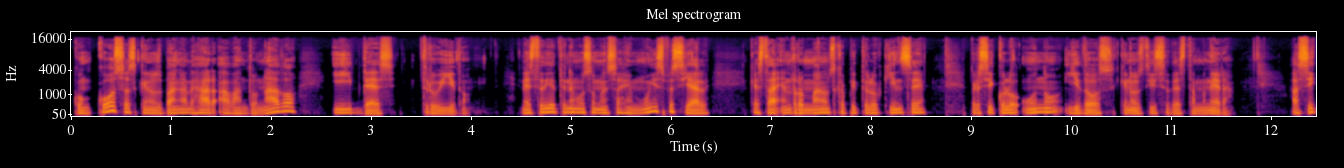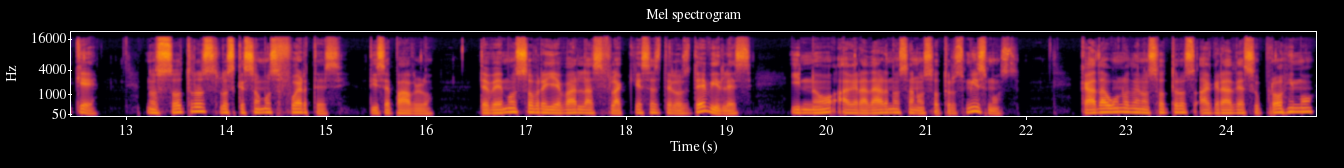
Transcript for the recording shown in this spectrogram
con cosas que nos van a dejar abandonado y destruido. En este día tenemos un mensaje muy especial que está en Romanos capítulo 15, versículo 1 y 2, que nos dice de esta manera. Así que, nosotros los que somos fuertes, dice Pablo, debemos sobrellevar las flaquezas de los débiles y no agradarnos a nosotros mismos. Cada uno de nosotros agrade a su prójimo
